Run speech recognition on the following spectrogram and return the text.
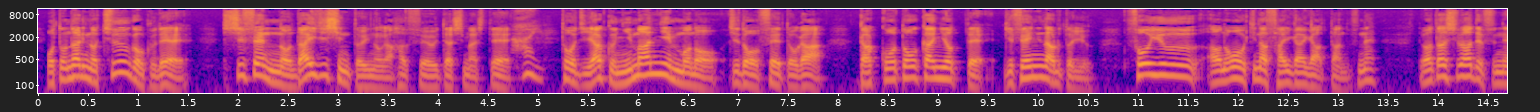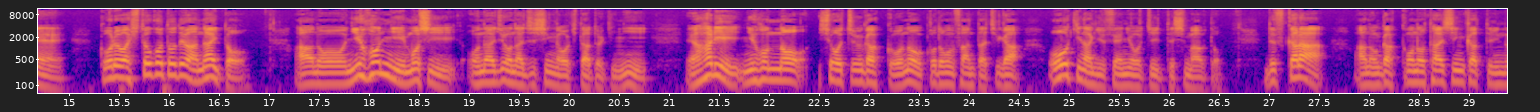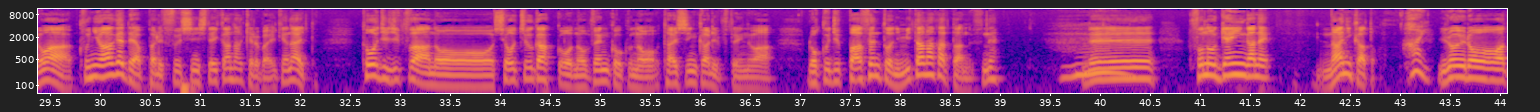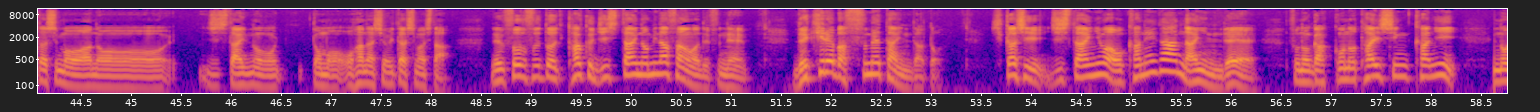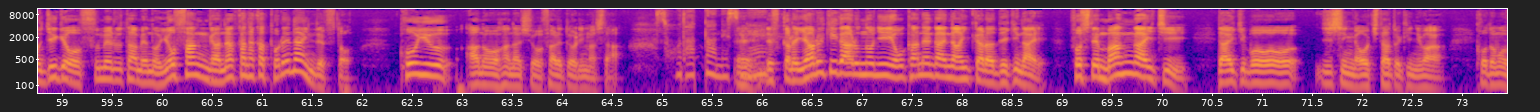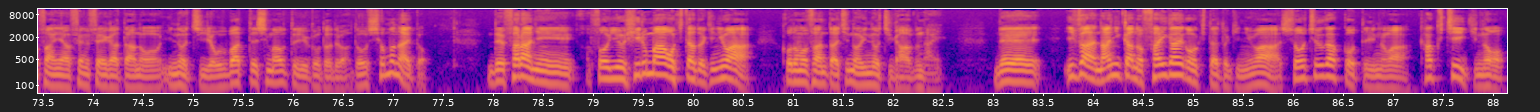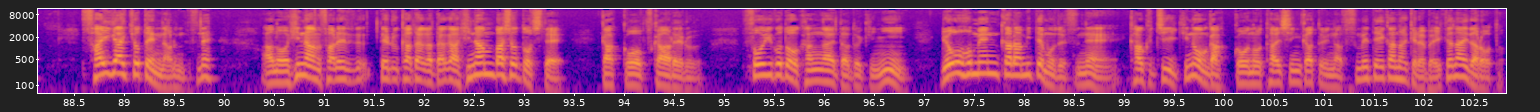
お隣の中国で四川の大地震というのが発生をいたしまして、はい、当時約2万人もの児童生徒が学校倒壊によって犠牲になるというそういうあの大きな災害があったんですね。私はですねこれは一言ではないとあの日本にもし同じような地震が起きた時にやはり日本の小中学校の子どもさんたちが大きな犠牲に陥ってしまうと。ですからあの学校の耐震化というのは国を挙げてやっぱり推進していかなければいけないと。当時実はあの小中学校の全国の耐震化率というのは60%に満たなかったんですね。でその原因がね何かとはい、いろいろ私もあの自治体のともお話をいたしました。でそうすると各自治体の皆さんはですねできれば進めたいんだと。しかし自治体にはお金がないんでその学校の耐震化にの授業を進めるための予算がなかなか取れないんですと。こういうあのお話をされておりました。そうだったんですね。ですからやる気があるのにお金がないからできない。そして万が一大規模地震が起きた時には子どもさんや先生方の命を奪ってしまうということではどうしようもないと。でさらにそういう昼間起きた時には子どもさんたちの命が危ない。でいざ何かの災害が起きた時には小中学校というのは各地域の災害拠点になるんですね。あの避難されてる方々が避難場所として学校を使われるそういうことを考えた時に両方面から見てもですね各地域の学校の耐震化というのは進めていかなければいけないだろうと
